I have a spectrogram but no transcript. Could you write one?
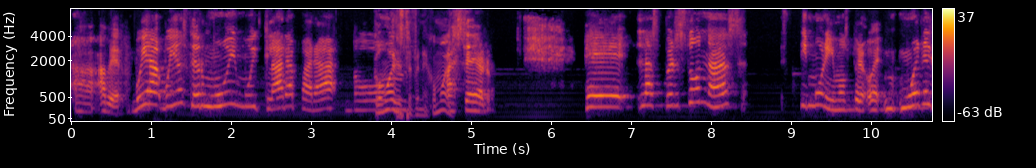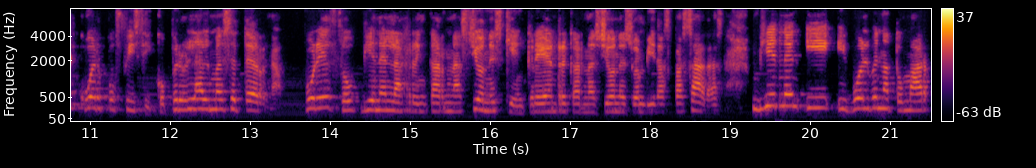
ah, a ver, voy a, voy a ser muy, muy clara para no ¿Cómo es, Estefania? ¿Cómo es? hacer. Eh, las personas sí morimos, pero eh, muere el cuerpo físico, pero el alma es eterna. Por eso vienen las reencarnaciones, quien cree en reencarnaciones o en vidas pasadas, vienen y, y vuelven a tomar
